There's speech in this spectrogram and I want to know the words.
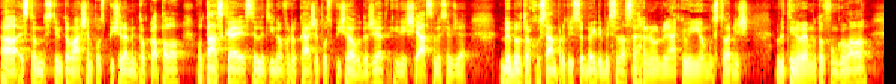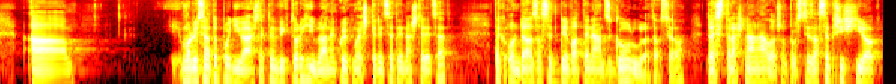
a s, tom, s tím Tomášem Pospíšilem mi to klapalo. Otázka je, jestli Litvinov dokáže Pospíšila udržet, i když já si myslím, že by byl trochu sám proti sobě, kdyby se zase hrnul do nějakého jiného mužstva, když v Litvinově mu to fungovalo. A když se na to podíváš, tak ten Viktor Hýbla, kolik mu je 41, 40, tak on dal zase 19 gólů letos, jo. To je strašná nálož. On prostě zase příští rok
